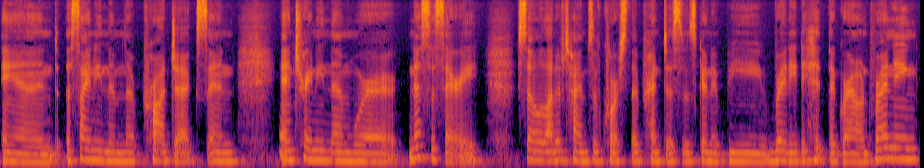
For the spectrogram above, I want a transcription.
and assigning them their projects and and training them where necessary. So a lot of times, of course, the apprentice is going to be ready to hit the ground running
